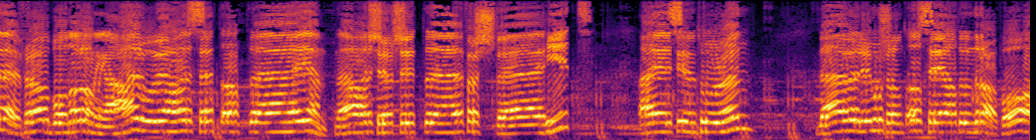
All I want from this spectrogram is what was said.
Nede fra bånn av landinga her, hvor vi har sett at uh, jentene har kjørt sitt uh, første heat. Nei, sin to run. Det er veldig morsomt å se at hun drar på, og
